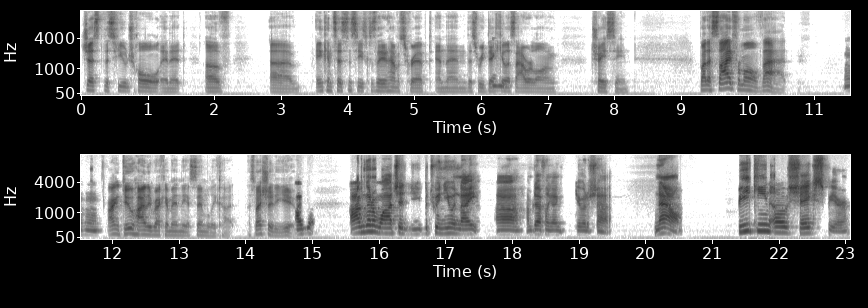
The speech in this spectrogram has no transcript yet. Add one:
just this huge hole in it of uh, inconsistencies because they didn't have a script, and then this ridiculous hour long chase scene. But aside from all of that, hmm I do highly recommend the assembly cut, especially to you. I, I'm gonna watch it between you and Knight. Uh, I'm definitely gonna give it a shot. Now, speaking of Shakespeare,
